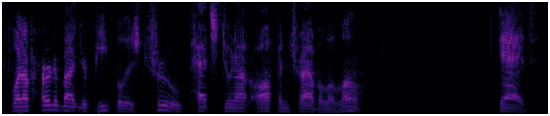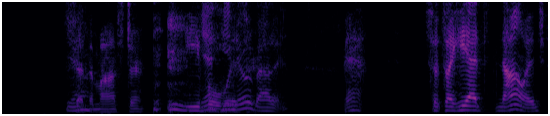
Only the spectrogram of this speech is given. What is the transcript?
If what I've heard about your people is true, pets do not often travel alone. Dead, said the monster. Evil Yeah, he wizard. knew about it. Yeah. So it's like he had knowledge,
